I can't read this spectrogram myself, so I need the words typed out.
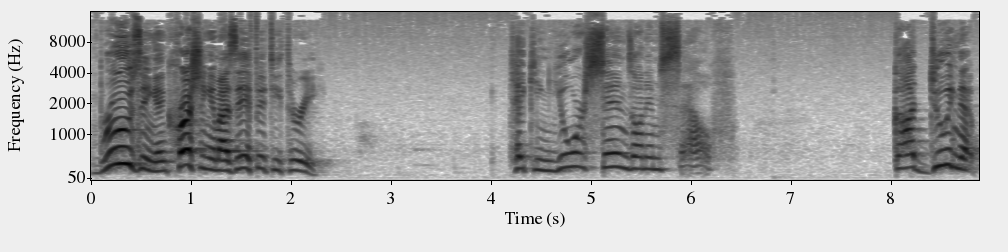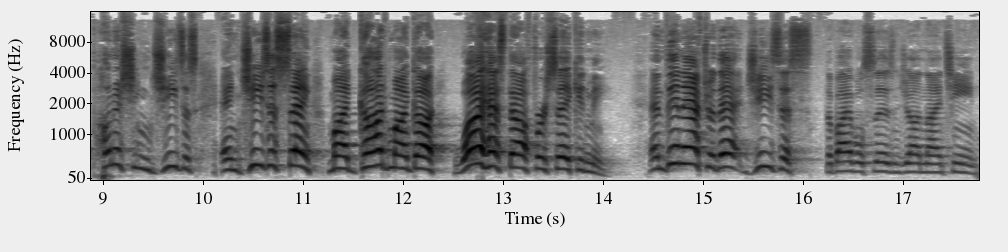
bruising and crushing him, Isaiah 53. Taking your sins on himself. God doing that, punishing Jesus, and Jesus saying, My God, my God, why hast thou forsaken me? And then after that, Jesus, the Bible says in John 19,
